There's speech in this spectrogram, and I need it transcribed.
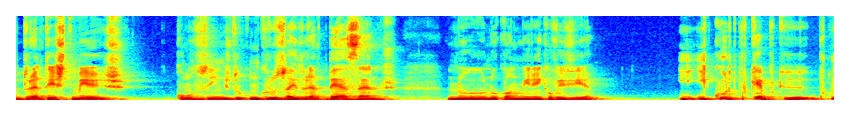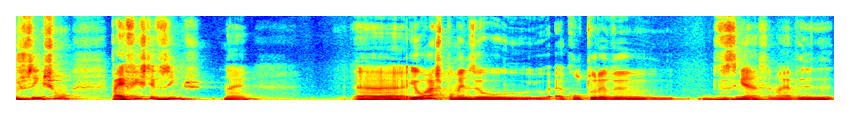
durante este mês com vizinhos do que me cruzei durante 10 anos no, no condomínio em que eu vivia. E, e curto porquê? Porque, porque os vizinhos são. Pá, é fixe ter vizinhos, não é? Uh, eu acho, pelo menos, eu, a cultura de, de vizinhança, não é? De,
